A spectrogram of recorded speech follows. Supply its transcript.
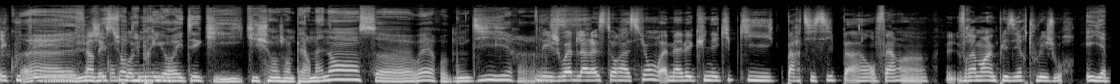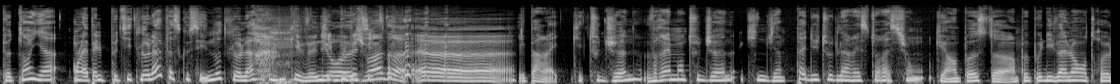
écouter, euh, faire une des gestion compromis. des priorités qui, qui changent en permanence, euh, ouais, rebondir. euh, Les joies de la restauration, ouais, mais avec une équipe qui participe à en faire un- vraiment un plaisir tous les jours. Et il y a peu de temps, il y a, on l'appelle petite Lola parce que c'est une autre Lola qui est venue Qui est rejoindre. euh, et pareil, qui est toute jeune, vraiment toute jeune, qui ne vient pas du tout de la restauration, qui a un poste un peu polyvalent entre,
